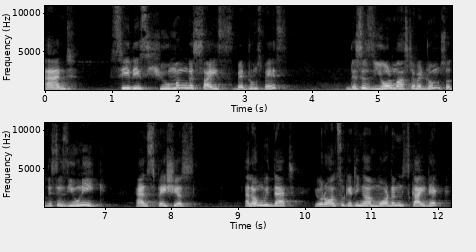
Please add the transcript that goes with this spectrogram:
And see this humongous size bedroom space. This is your master bedroom. So this is unique and spacious. Along with that, you are also getting a modern sky deck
